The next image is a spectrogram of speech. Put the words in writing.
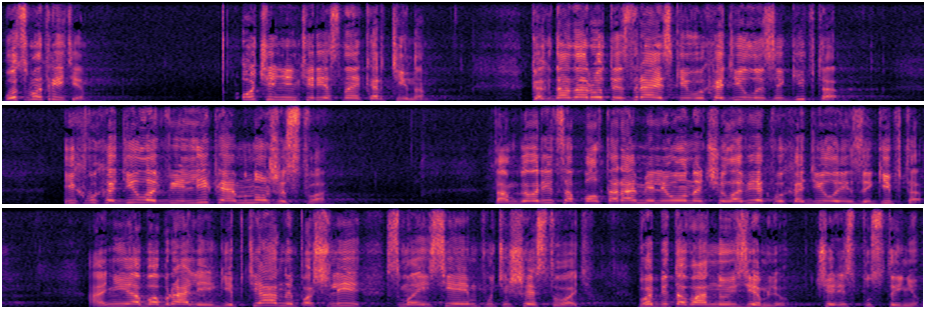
Вот смотрите, очень интересная картина. Когда народ израильский выходил из Египта, их выходило великое множество. Там говорится, полтора миллиона человек выходило из Египта – они обобрали египтян и пошли с Моисеем путешествовать в обетованную землю через пустыню.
